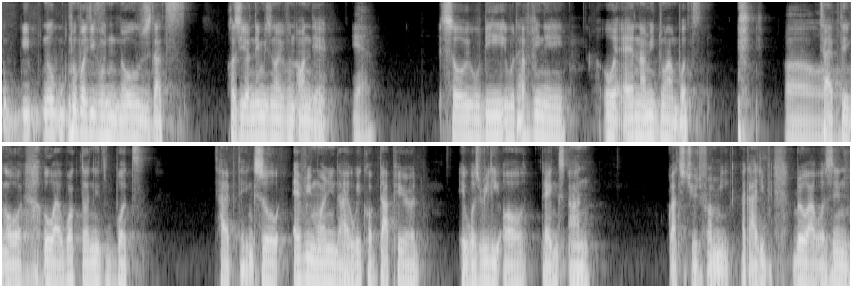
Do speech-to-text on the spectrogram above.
We, no, nobody even knows that because your name is not even on there. yeah. So it would be. It would have been a. Oh, Nami Duan, but Oh type thing, or oh, I worked on it, but type thing. So every morning that I wake up, that period, it was really all thanks and gratitude from me. Like I, did- bro, I was in.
